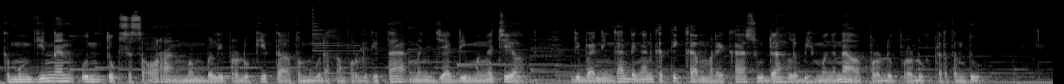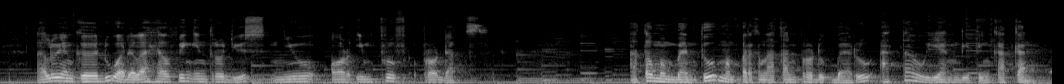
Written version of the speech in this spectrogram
kemungkinan untuk seseorang membeli produk kita atau menggunakan produk kita menjadi mengecil dibandingkan dengan ketika mereka sudah lebih mengenal produk-produk tertentu. Lalu yang kedua adalah helping introduce new or improved products atau membantu memperkenalkan produk baru atau yang ditingkatkan.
